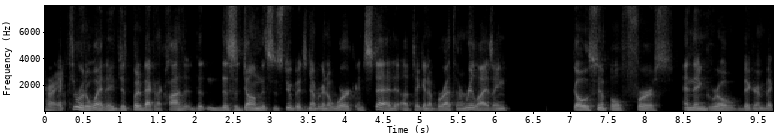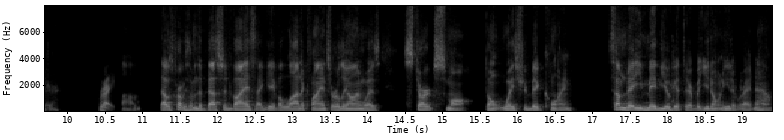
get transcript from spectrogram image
right like, threw it away. They just put it back in the closet. This is dumb. This is stupid. It's never going to work. Instead of taking a breath and realizing, go simple first, and then grow bigger and bigger. Right. Um, that was probably some of the best advice I gave a lot of clients early on was start small. Don't waste your big coin. Someday you, maybe you'll get there, but you don't need it right now.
